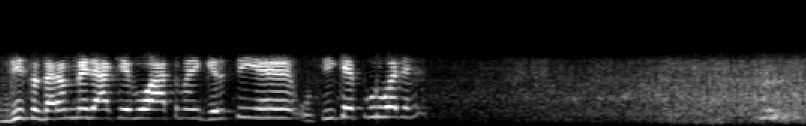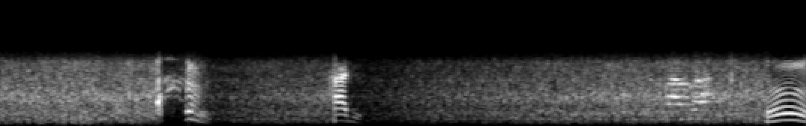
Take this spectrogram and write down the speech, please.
जिस धर्म में जाके वो आत्माएँ गिरती हैं, उसी के पूर्वज हैं। हाँ जी। हम्म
